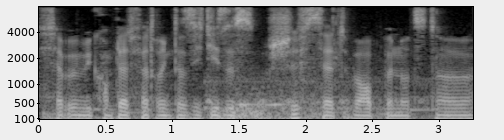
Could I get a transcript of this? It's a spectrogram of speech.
Ich habe irgendwie komplett verdrängt, dass ich dieses Schiffsset überhaupt benutzt habe.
